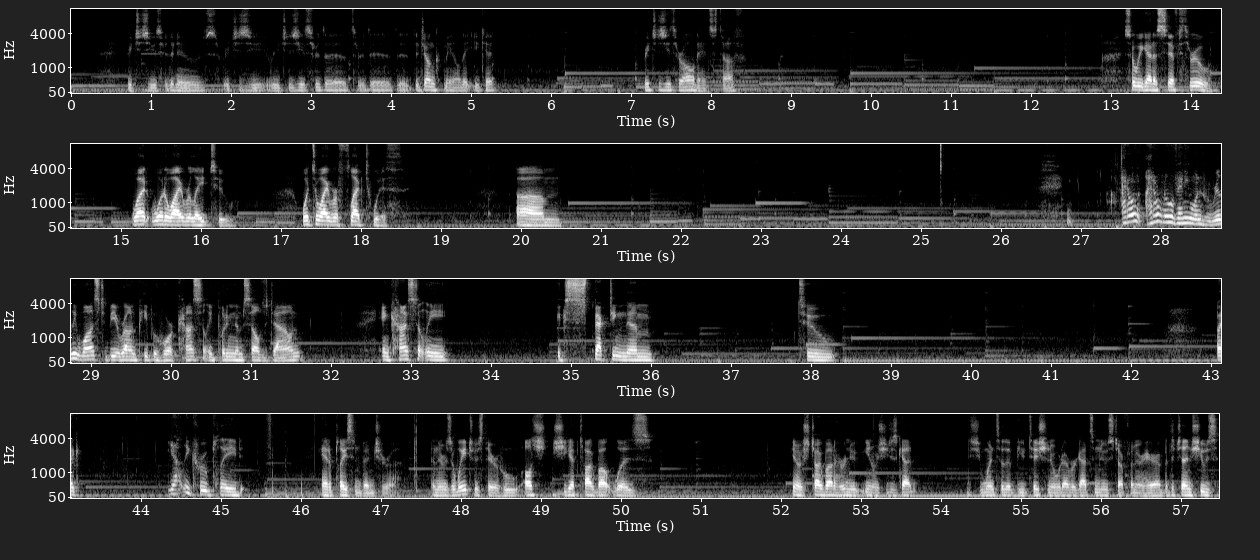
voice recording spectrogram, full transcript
reaches you through the news, reaches you reaches you through the through the, the, the junk mail that you get, reaches you through all that stuff. So we got to sift through. What what do I relate to? What do I reflect with? Um, I don't I don't know of anyone who really wants to be around people who are constantly putting themselves down and constantly expecting them to like Yachtly Crew played at a place in Ventura and there was a waitress there who all she, she kept talking about was you know she talked about her new you know she just got she went to the beautician or whatever, got some new stuff in her hair. But then she was,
